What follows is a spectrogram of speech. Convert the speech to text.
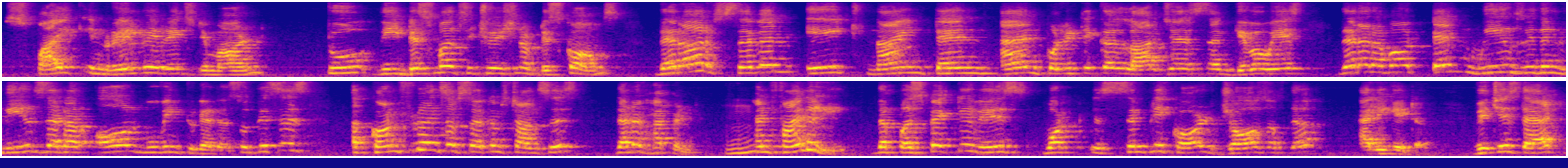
spike in railway rates demand to the dismal situation of discoms, there are seven, eight, nine, ten, and political largesse and giveaways. There are about 10 wheels within wheels that are all moving together. So, this is a confluence of circumstances that have happened. Mm-hmm. And finally, the perspective is what is simply called jaws of the alligator, which is that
